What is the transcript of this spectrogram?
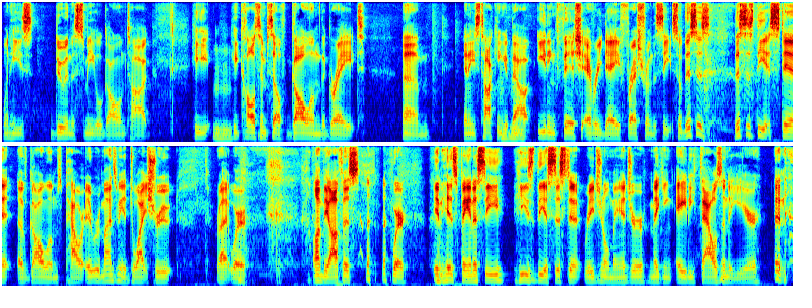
when he's doing the Smeagol Gollum talk, he he calls himself Gollum the Great, um, and he's talking about eating fish every day, fresh from the sea. So this is this is the extent of Gollum's power. It reminds me of Dwight Schrute, right? Where on The Office, where in his fantasy he's the assistant regional manager making eighty thousand a year, and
